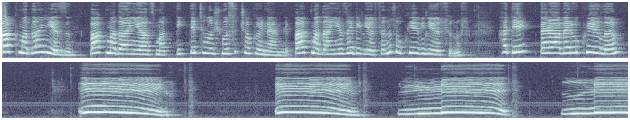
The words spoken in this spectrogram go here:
Bakmadan yazın. Bakmadan yazmak, dikte çalışması çok önemli. Bakmadan yazabiliyorsanız okuyabiliyorsunuz. Hadi beraber okuyalım. Ül. Ül. Lü. Lü.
